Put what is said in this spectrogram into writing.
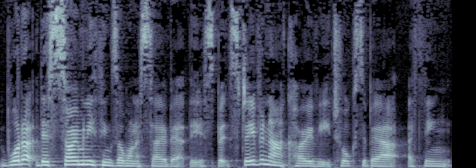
what are, there's so many things I want to say about this, but Stephen R. Talks about a thing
